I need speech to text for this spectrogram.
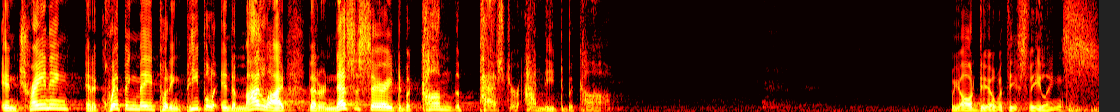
in training and equipping me, putting people into my life that are necessary to become the pastor I need to become. We all deal with these feelings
